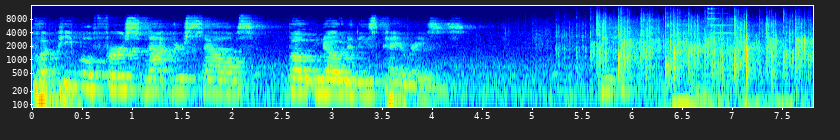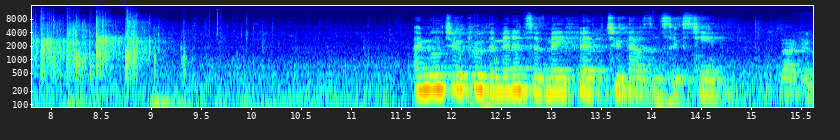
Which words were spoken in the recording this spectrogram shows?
put people first, not yourselves, vote no to these pay raises. Thank you. I move to approve the minutes of May 5th, 2016. Second.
